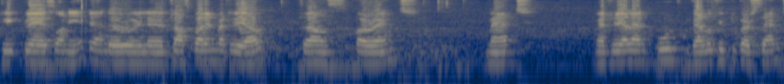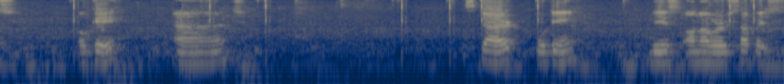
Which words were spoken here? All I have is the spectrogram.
Click place on it and we will uh, transparent material transparent matte material and put value 50 percent. Okay. And start putting this on our surface.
